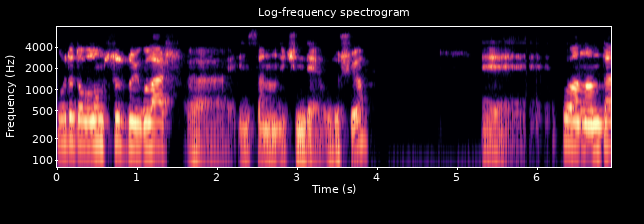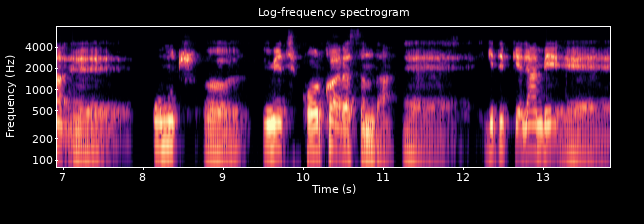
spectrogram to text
Burada da olumsuz duygular e, insanın içinde oluşuyor. E, bu anlamda umut, ümit, korku arasında gidip gelen bir e,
